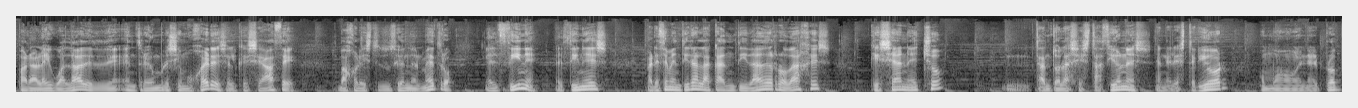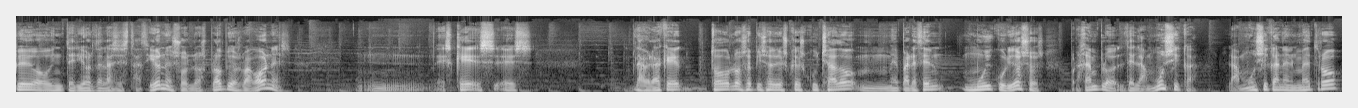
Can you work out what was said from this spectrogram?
para la igualdad entre hombres y mujeres, el que se hace bajo la institución del metro. El cine, el cine es, parece mentira, la cantidad de rodajes que se han hecho, mm, tanto las estaciones en el exterior, como en el propio interior de las estaciones o en los propios vagones. Mm, es que es, La verdad que todos los episodios que he escuchado me parecen muy curiosos. Por ejemplo, el de la música. La música en el metro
